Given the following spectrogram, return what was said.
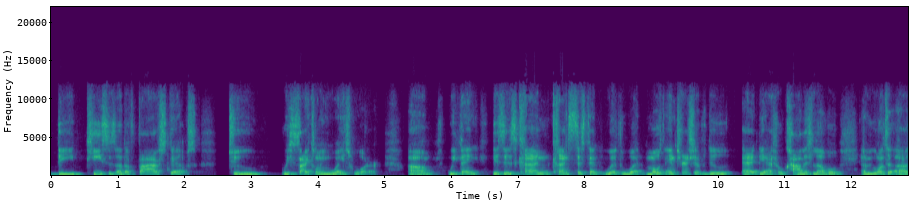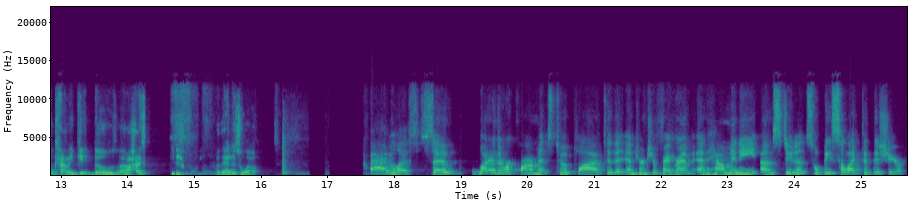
the pieces of the five steps to recycling wastewater. Um, we think this is con- consistent with what most internships do at the actual college level, and we want to uh, kind of get those uh, high school for that as well. Fabulous. So, what are the requirements to apply to the internship program, and how many um, students will be selected this year?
